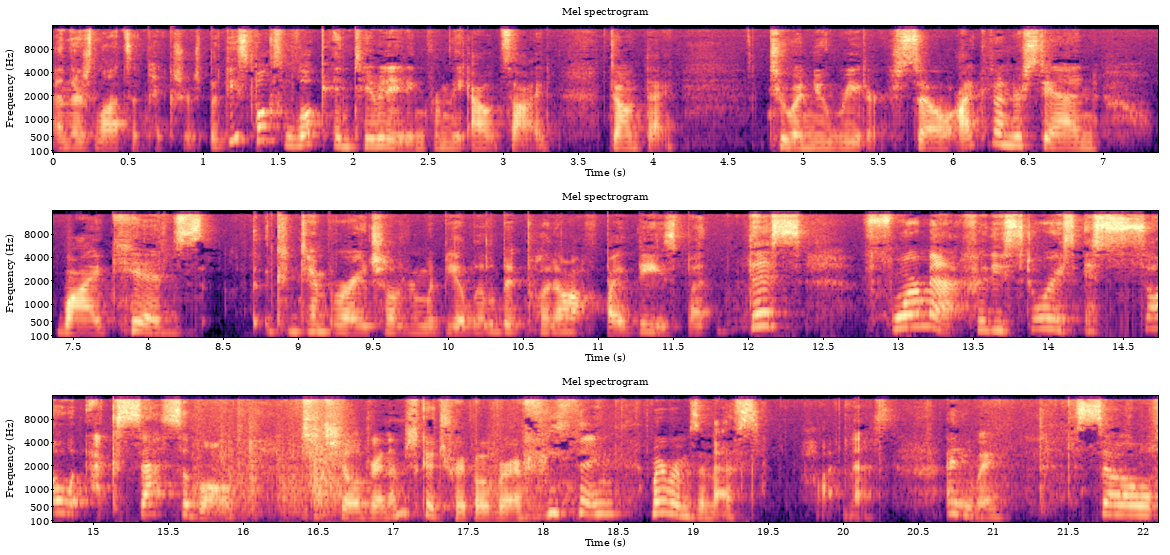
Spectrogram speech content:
and there's lots of pictures. But these books look intimidating from the outside, don't they, to a new reader. So I could understand why kids, contemporary children, would be a little bit put off by these. But this format for these stories is so accessible to children. I'm just to trip over everything. My room's a mess. Hot mess. Anyway, so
